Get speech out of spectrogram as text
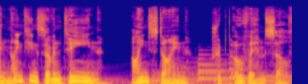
In 1917, Einstein tripped over himself.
